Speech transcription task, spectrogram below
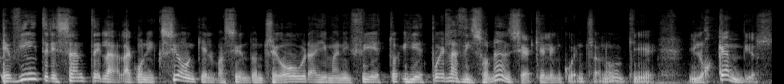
es bien interesante la, la conexión que él va haciendo entre obras y manifiestos y después las disonancias que él encuentra ¿no? que, y los cambios.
